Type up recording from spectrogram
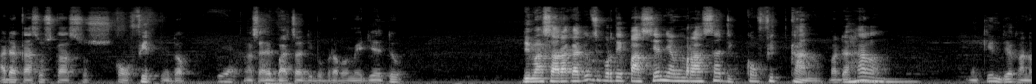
Ada kasus-kasus Covid nih, Dok. Iya. Yang saya baca di beberapa media itu di masyarakat itu seperti pasien yang merasa di Covid-kan, padahal mungkin dia karena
